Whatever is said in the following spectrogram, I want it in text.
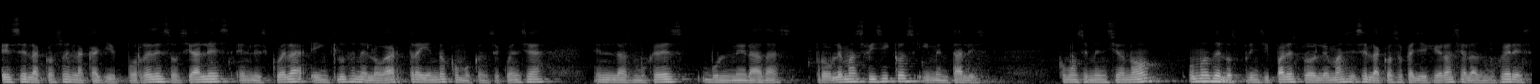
es el acoso en la calle, por redes sociales, en la escuela e incluso en el hogar, trayendo como consecuencia en las mujeres vulneradas, problemas físicos y mentales. Como se mencionó, uno de los principales problemas es el acoso callejero hacia las mujeres.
